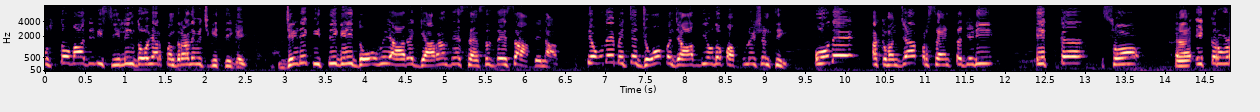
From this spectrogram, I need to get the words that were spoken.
ਉਸ ਤੋਂ ਬਾਅਦ ਜਿਹੜੀ ਸੀਲਿੰਗ 2015 ਦੇ ਵਿੱਚ ਕੀਤੀ ਗਈ, ਜਿਹੜੀ ਕੀਤੀ ਗਈ 2011 ਦੇ ਸੈਂਸਸ ਦੇ ਹਿਸਾਬ ਦੇ ਨਾਲ। ਤੇ ਉਹਦੇ ਵਿੱਚ ਜੋ ਪੰਜਾਬ ਦੀ ਉਦੋਂ ਪਾਪੂਲੇਸ਼ਨ ਸੀ, ਉਹਦੇ 51% ਜਿਹੜੀ 100 1 ਕਰੋੜ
